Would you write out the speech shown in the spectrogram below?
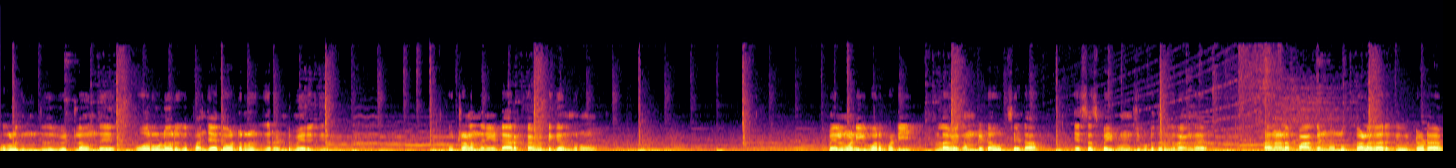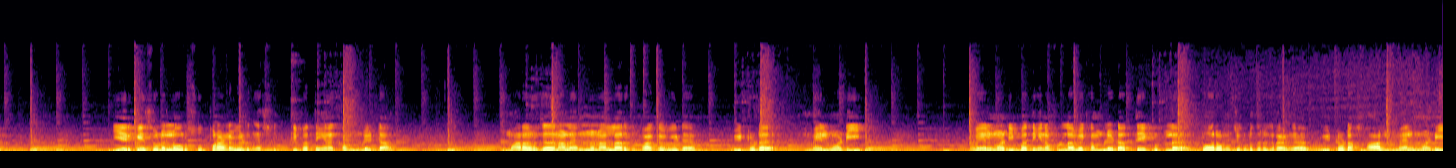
உங்களுக்கு இந்த வீட்டில் வந்து போர்வெலும் இருக்குது பஞ்சாயத்து ஓட்டரும் இருக்குது ரெண்டுமே இருக்குது குற்றாலம் தண்ணி டேரெக்டாக வீட்டுக்கே வந்துடும் மேல்மாடிக்கு போகிற படி ஃபுல்லாகவே கம்ப்ளீட்டாக அவுட் சைடாக எஸ்எஸ் பைப் அமைச்சு கொடுத்துருக்குறாங்க. அதனால் பார்க்கணும் லுக் அழகாக இருக்குது வீட்டோட. இயற்கை சூழலில் ஒரு சூப்பரான வீடுங்க. சுற்றி பார்த்தீங்கன்னா கம்ப்ளீட்டாக மரம் இருக்கிறதுனால இன்னும் நல்லா இருக்குது பார்க்க வீடை. வீட்டோட மேல்மாடி மேல்மாடியும் பார்த்தீங்கன்னா ஃபுல்லாகவே கம்ப்ளீட்டாக தேக்குட்டில் டோர் அமைச்சு கொடுத்துருக்குறாங்க. வீட்டோட ஹால் மேல்மாடி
